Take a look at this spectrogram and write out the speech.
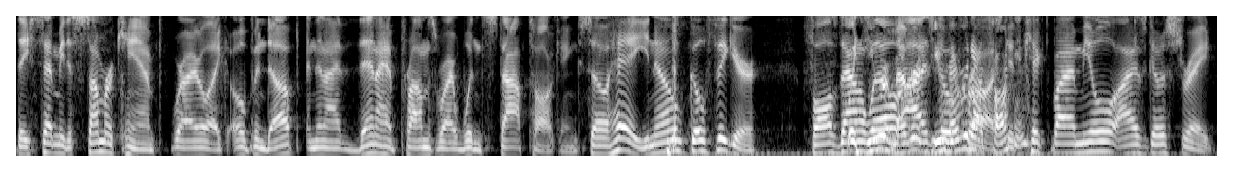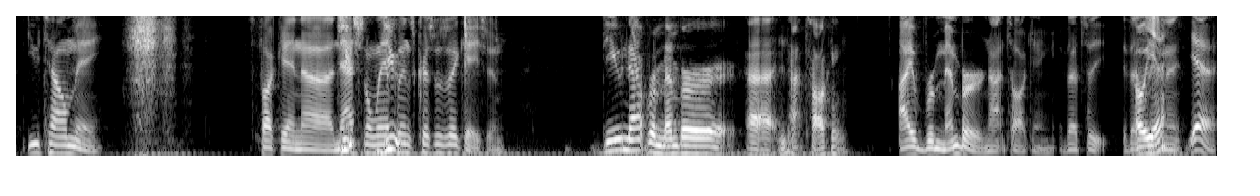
they sent me to summer camp where I like opened up, and then I then I had problems where I wouldn't stop talking. So hey, you know, go figure. Falls down Wait, a well, remember- eyes go remember not cross. Gets kicked by a mule, eyes go straight. You tell me. It's fucking uh, Do National do Lampoon's Christmas Vacation. Do you not remember uh, not talking? I remember not talking. That's a. That's Oh, a- yeah? yeah.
